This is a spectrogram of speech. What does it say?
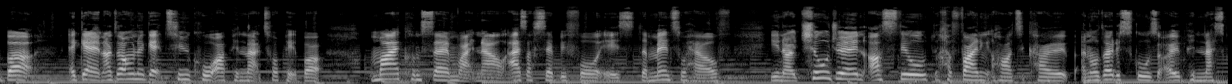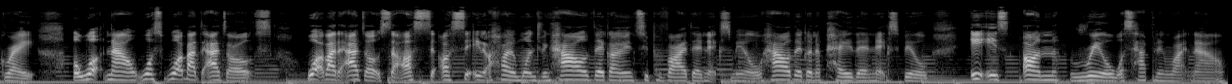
But again, I don't want to get too caught up in that topic, but my concern right now, as I've said before, is the mental health. You know, children are still finding it hard to cope, and although the schools are open, that's great. But what now? What's what about the adults? What about the adults that are, are sitting at home wondering how they're going to provide their next meal, how they're going to pay their next bill? It is unreal what's happening right now.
